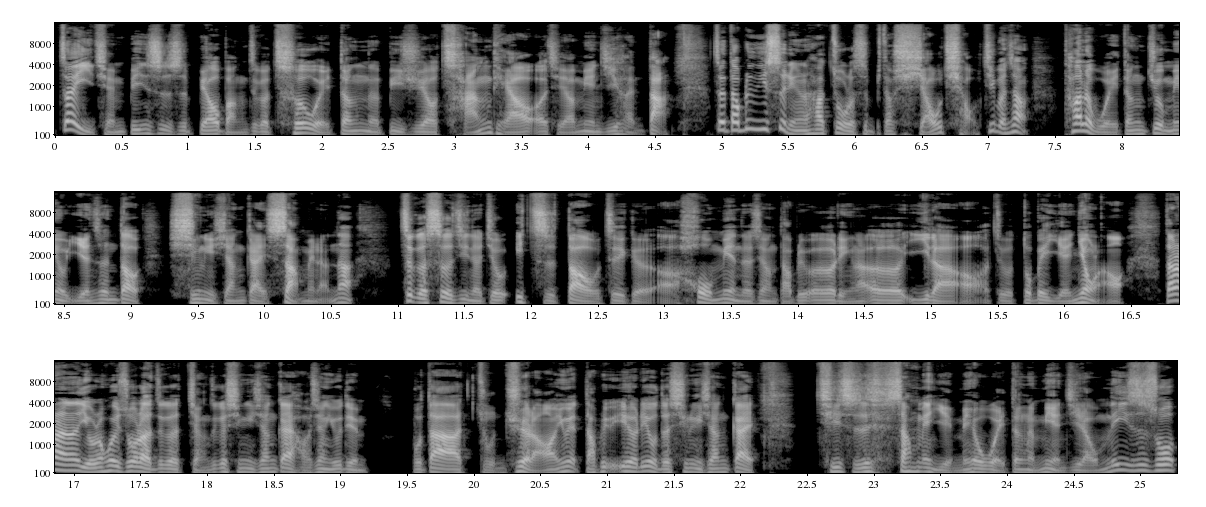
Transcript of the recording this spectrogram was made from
在以前宾士是标榜这个车尾灯呢必须要长条，而且要面积很大。在 W140 呢，它做的是比较小巧，基本上它的尾灯。就没有延伸到行李箱盖上面了。那这个设计呢，就一直到这个啊后面的像 W 二二零啊、二二一啦啊，就都被沿用了啊。当然了，有人会说了，这个讲这个行李箱盖好像有点不大准确了啊，因为 W 一二六的行李箱盖。其实 上面也没有尾灯的面积了。我们的意思是说，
